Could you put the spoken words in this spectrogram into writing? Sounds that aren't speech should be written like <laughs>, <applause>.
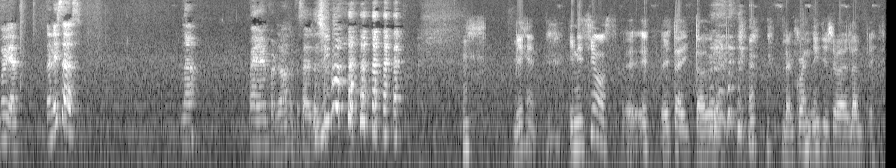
Muy bien. ¿Están listos? No. Bueno, no importa, vamos a empezar entonces. Bien, iniciamos eh, esta dictadura, <laughs> la cual Nicky lleva adelante.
